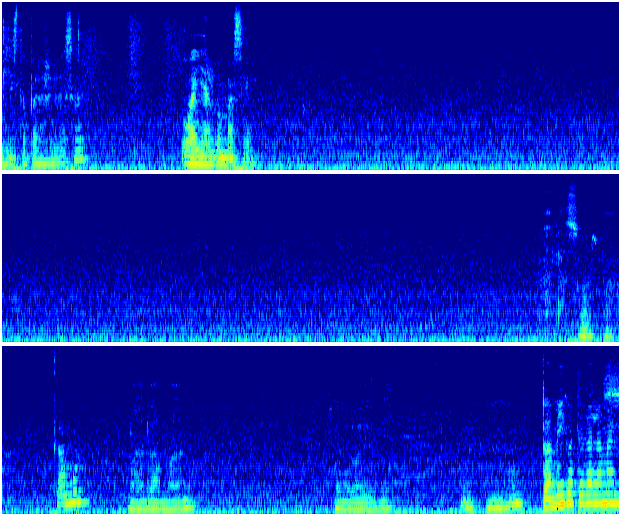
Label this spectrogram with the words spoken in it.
¿Estás listo para regresar? ¿O hay algo más ahí? Mala suerte, ¿Cómo? mala mano. Que me vaya bien. ¿Tu amigo te da la mano?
